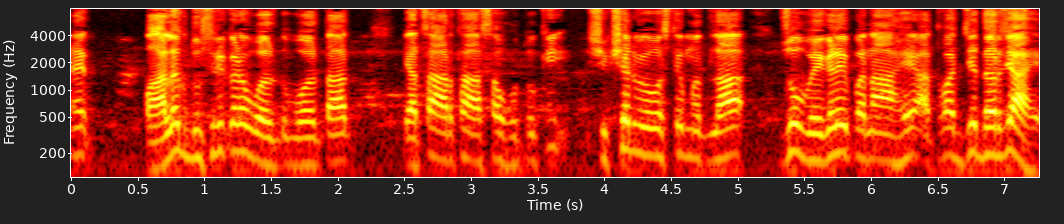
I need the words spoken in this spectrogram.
नाही पालक दुसरीकडे वळ वळतात. याचा अर्थ असा होतो की शिक्षण व्यवस्थेमधला जो वेगळेपणा आहे अथवा जे दर्जा आहे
